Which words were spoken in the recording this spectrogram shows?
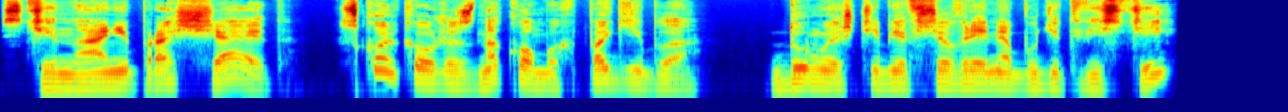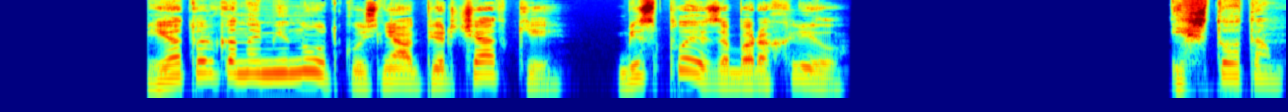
Стена не прощает. Сколько уже знакомых погибло? Думаешь, тебе все время будет вести?» «Я только на минутку снял перчатки, бесплей забарахлил». «И что там?»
